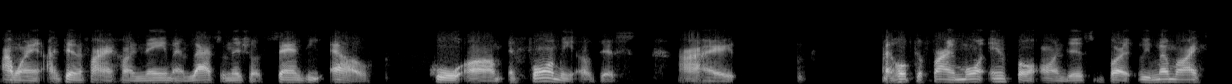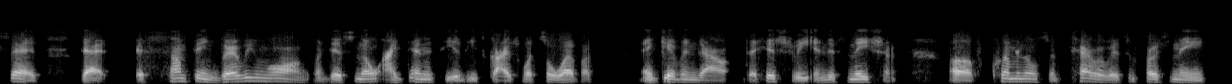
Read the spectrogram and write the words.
I want to identify her name and last initial, Sandy L, who um, informed me of this. I I hope to find more info on this, but remember I said that it's something very wrong when there's no identity of these guys whatsoever. And given the, the history in this nation of criminals and terrorists impersonating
